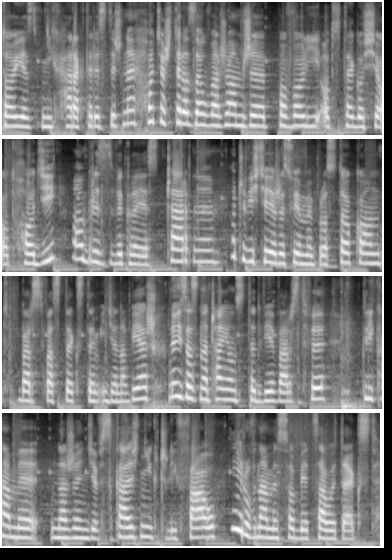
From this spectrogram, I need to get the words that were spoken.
to jest w nich charakterystyczne, chociaż teraz zauważyłam, że powoli od tego się odchodzi. Obrys zwykle jest czarny, Oczywiście rysujemy prostokąt, warstwa z tekstem idzie na wierzch. No i zaznaczając te dwie warstwy, klikamy narzędzie wskaźnik, czyli V i równamy sobie cały tekst.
